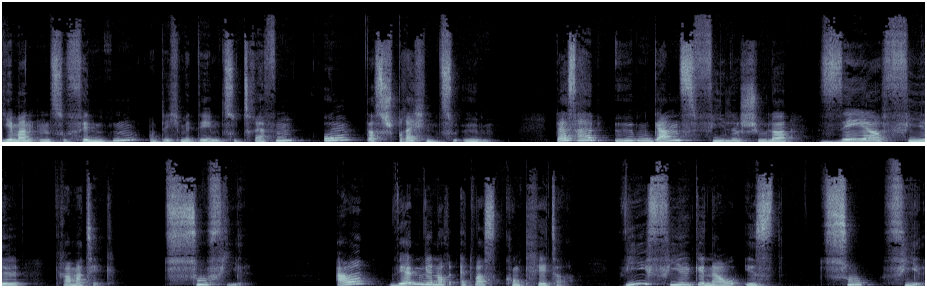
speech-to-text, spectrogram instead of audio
jemanden zu finden und dich mit dem zu treffen, um das Sprechen zu üben. Deshalb üben ganz viele Schüler sehr viel Grammatik. Zu viel. Aber werden wir noch etwas konkreter. Wie viel genau ist zu viel?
